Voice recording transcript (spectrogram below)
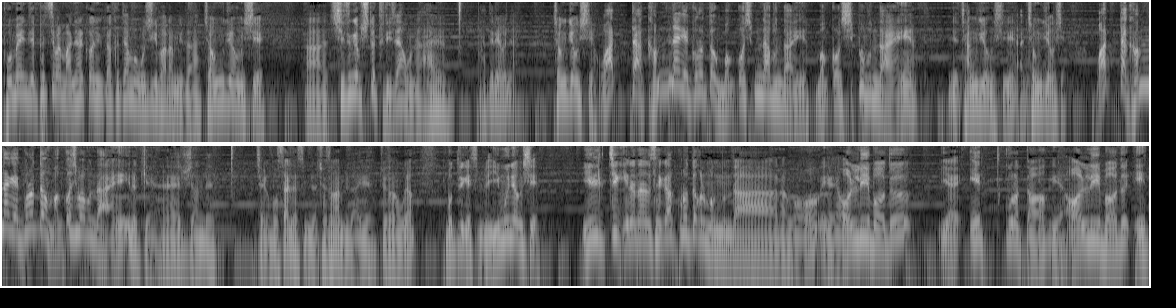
봄에 이제 페스티벌 많이 할 거니까 그때 한번 오시기 바랍니다. 정지영 씨, 아, 지승엽 씨도 드리자, 오늘. 아유, 다 드려, 그냥. 정지영 씨, 왔다, 겁나게 꾸로떡 먹고 싶나 본다, 예. 먹고 싶어 본다, 예. 예, 장지영 씨, 아, 정지영 씨, 왔다, 겁나게 꾸로떡 먹고 싶어 본다, 예. 이렇게 해주셨는데. 제가 못 살렸습니다. 죄송합니다. 예, 죄송하고요. 못 드리겠습니다. 이문영 씨, 일찍 일어나는 새가 꾸로떡을 먹는다라고. 예, 얼리버드, 예, 잇 꾸로떡, 예, 얼리버드 잇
